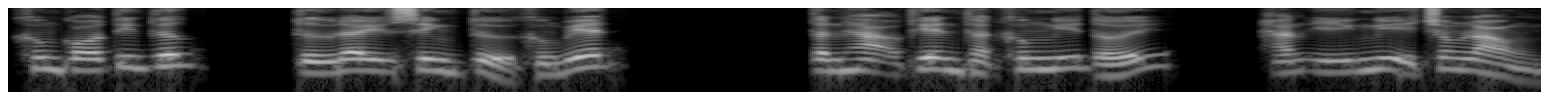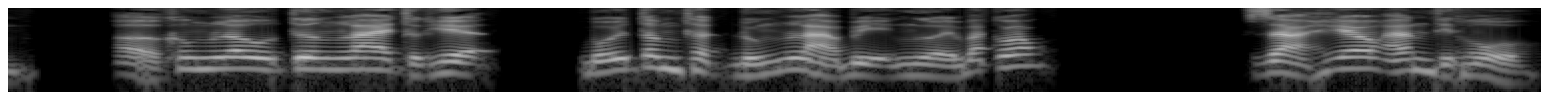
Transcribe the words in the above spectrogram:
không có tin tức, từ đây sinh tử không biết. Tân hạo thiên thật không nghĩ tới, hắn ý nghĩ trong lòng, ở không lâu tương lai thực hiện, bối tâm thật đúng là bị người bắt cóc. Giả heo ăn thịt hổ,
